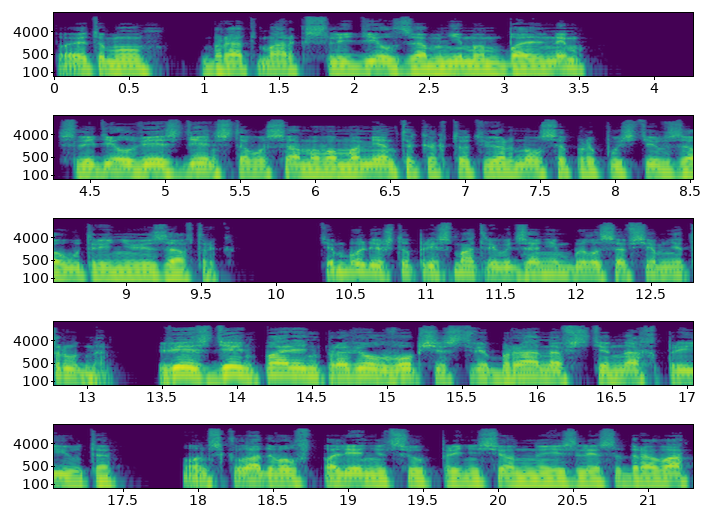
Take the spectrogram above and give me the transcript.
Поэтому брат Марк следил за мнимым больным, следил весь день с того самого момента, как тот вернулся, пропустив за утреннюю завтрак. Тем более, что присматривать за ним было совсем нетрудно. Весь день парень провел в обществе Брана в стенах приюта. Он складывал в поленницу принесенные из леса дрова,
